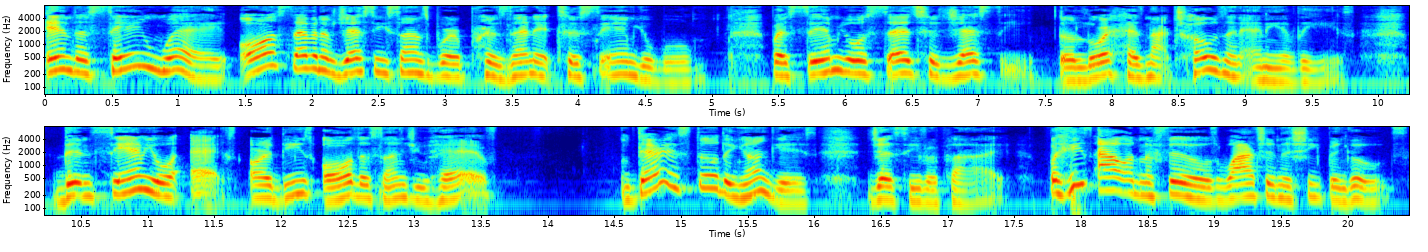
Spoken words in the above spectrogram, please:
In the same way, all seven of Jesse's sons were presented to Samuel. But Samuel said to Jesse, The Lord has not chosen any of these. Then Samuel asked, Are these all the sons you have? There is still the youngest, Jesse replied, but he's out in the fields watching the sheep and goats.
